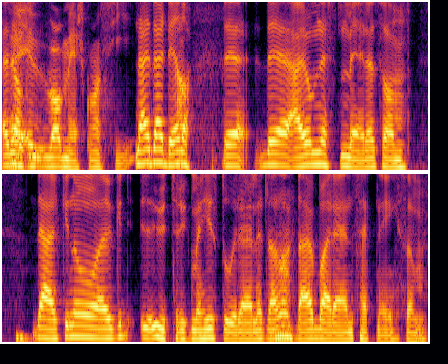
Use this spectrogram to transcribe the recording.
Eh, ikke- Hva mer skal man si? Nei, det er det, da. Det, det er jo nesten mer sånn Det er jo ikke noe er jo ikke uttrykk med historie eller noe. Det er jo bare en setning som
